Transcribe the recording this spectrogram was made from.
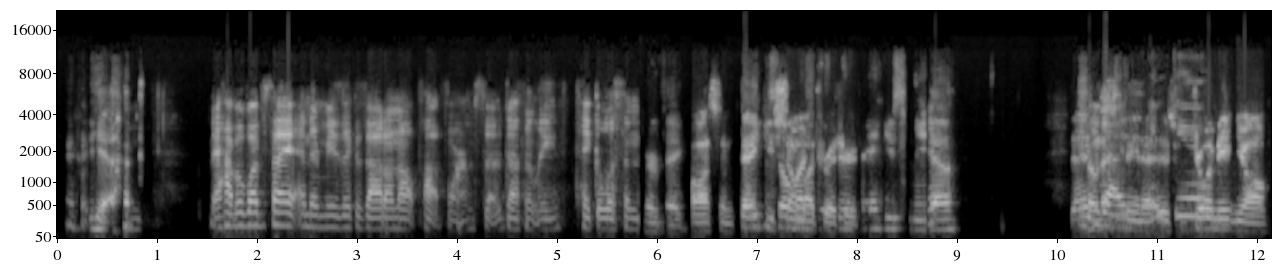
yeah. They have a website and their music is out on all platforms. So definitely take a listen. Perfect. Awesome. Thank, Thank you, so much, Richard. Richard. Thank you, Samina. Thank so you, nice Samina. It's joy meeting y'all.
